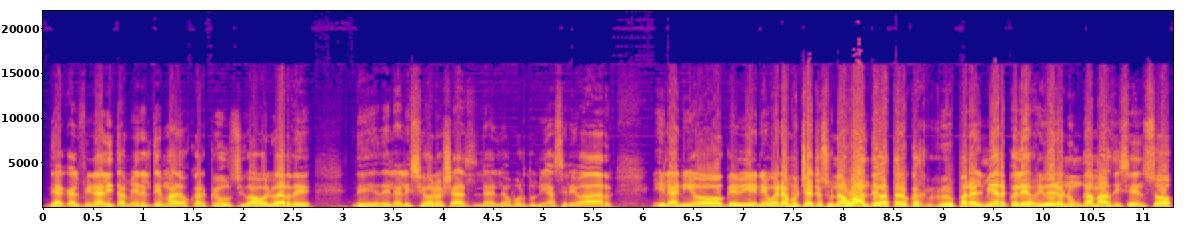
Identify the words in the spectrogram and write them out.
de acá al final. Y también el tema de Oscar Cruz, si va a volver de, de, la lesión o ya la, la oportunidad se le va a dar el año que viene. Buenas muchachos, un va a estar Oscar Cruz para el miércoles, Rivero nunca más, dice Enzo,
